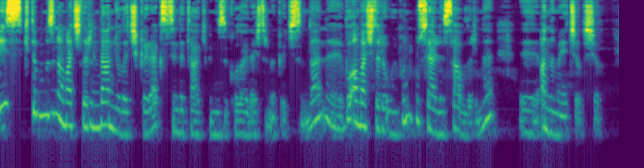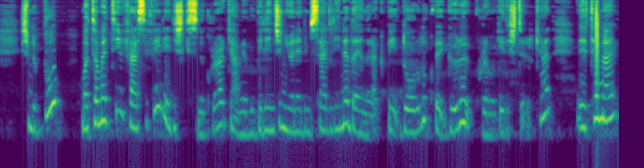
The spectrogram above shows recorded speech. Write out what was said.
Biz kitabımızın amaçlarından yola çıkarak sizin de takibinizi kolaylaştırmak açısından e, bu amaçlara uygun Husserl'in savlarını e, anlamaya çalışalım. Şimdi bu matematiğin felsefeyle ilişkisini kurarken ve bu bilincin yönelimselliğine dayanarak bir doğruluk ve görü kuramı geliştirirken e, temel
